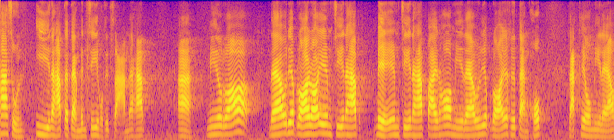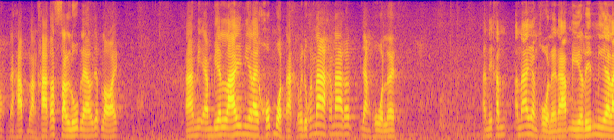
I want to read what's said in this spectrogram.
5 0 E นะครับ แต่แต่งเป็น C 6 3 นะครับอ่ามีล้อแล้วเรียบร้อยล้อ AMG นะครับเบรก AMG นะครับปลายท่อมีแล้วเรียบร้อยก็คือแต่งครบดักเทลมีแล้วนะครับ หลังคาก็ซันรูปแล้วเรียบร้อยอ่ามีแอมเบียนไลท์มีอะไรครบหมดอะไปดูข้างหน้าข้างหน้าก็อย่างโหดเลย อันนี้คันอันหน้าอย่างโหดเลยนะครับ มีลิ้นมีอะไร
